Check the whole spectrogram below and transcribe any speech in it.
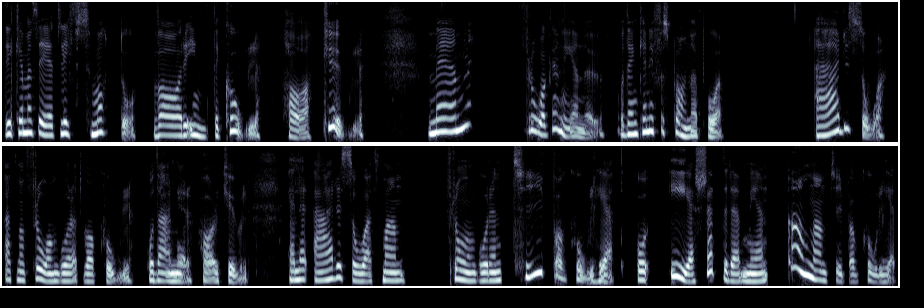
Det kan man säga är ett livsmotto. Var inte cool, ha kul. Men frågan är nu, och den kan ni få spana på, är det så att man frångår att vara cool och därmed har kul? Eller är det så att man frångår en typ av coolhet och ersätter den med en annan typ av coolhet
